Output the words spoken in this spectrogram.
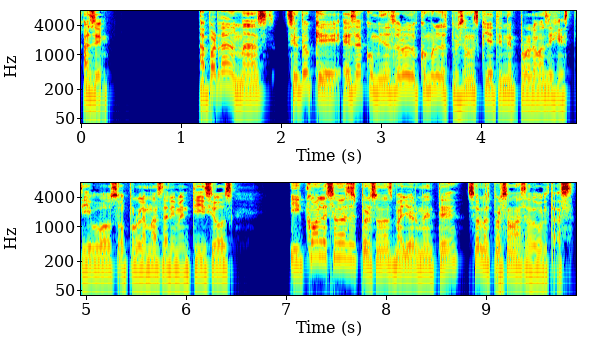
así. Aparte además, siento que esa comida solo lo comen las personas que ya tienen problemas digestivos o problemas alimenticios. ¿Y cuáles son esas personas mayormente? Son las personas adultas.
